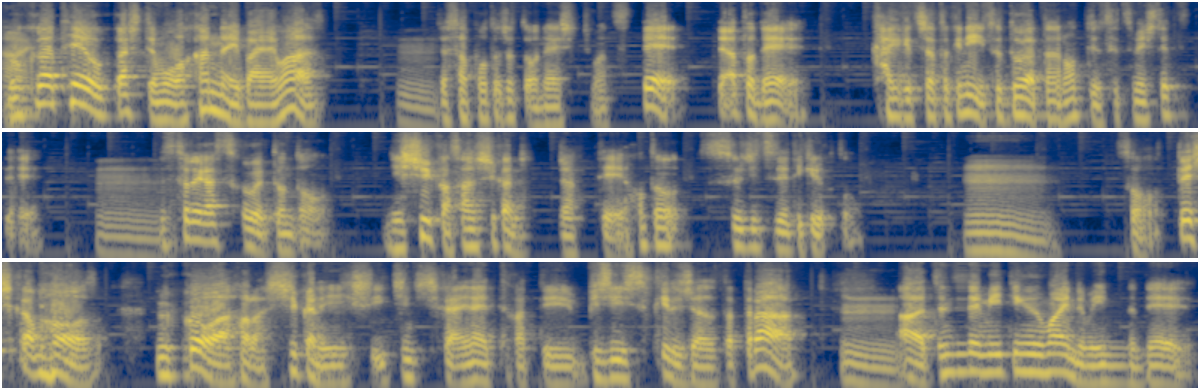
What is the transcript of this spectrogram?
僕が手を動かしてもわかんない場合は、うんじゃあサポートちょっとお願いしますって、で、後で解決した時に、それどうやったのっていう説明してってうんでそれがすごいどんどん2週間、3週間じゃなくて、本当数日でできること。うん。そう。で、しかも、向こうはほら、1週間に 1, 日しかいないとかっていうビジースキルじゃだったら、うん。あ全然ミーティング前でもいいので、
